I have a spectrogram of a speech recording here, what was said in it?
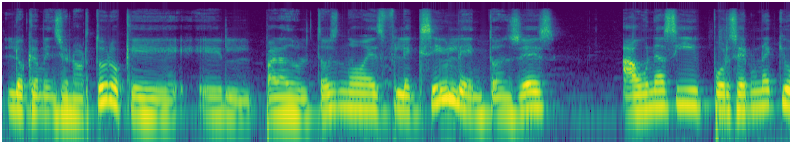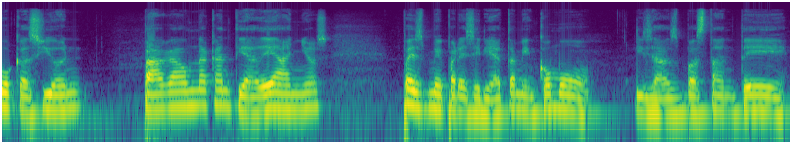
lo que mencionó Arturo, que el para adultos no es flexible, entonces aún así, por ser una equivocación, paga una cantidad de años, pues me parecería también como quizás bastante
